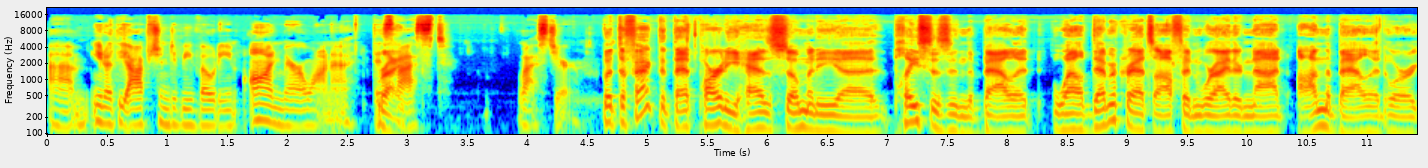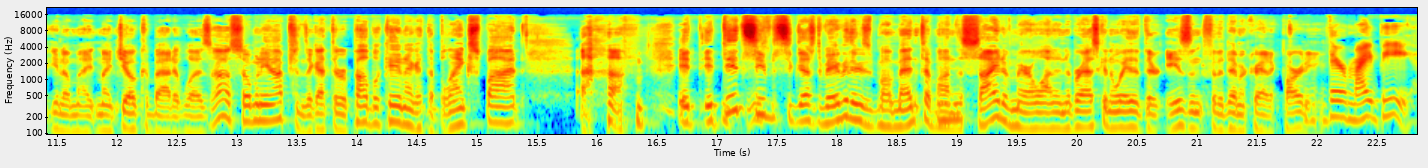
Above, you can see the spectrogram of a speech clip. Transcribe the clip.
um, you know the option to be voting on marijuana this right. last last year. But the fact that that party has so many uh, places in the ballot, while Democrats often were either not on the ballot or, you know, my, my joke about it was, oh, so many options. I got the Republican, I got the blank spot. Um, it, it did seem to suggest maybe there's momentum on the side of marijuana in Nebraska in a way that there isn't for the Democratic Party. There might be.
